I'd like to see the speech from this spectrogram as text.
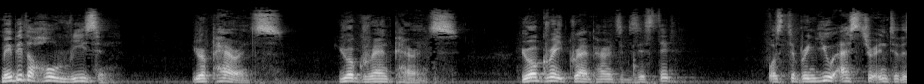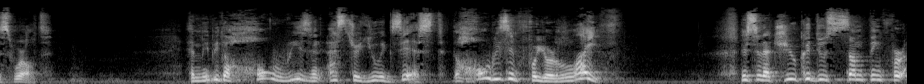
maybe the whole reason your parents, your grandparents, your great grandparents existed was to bring you, Esther, into this world. And maybe the whole reason, Esther, you exist, the whole reason for your life is so that you could do something for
